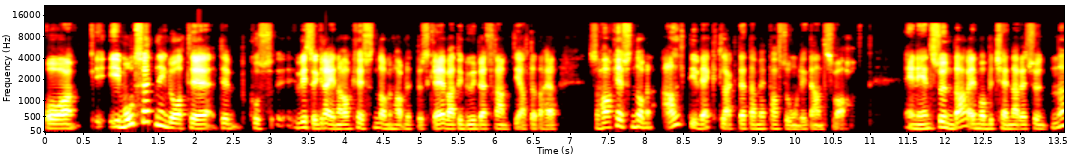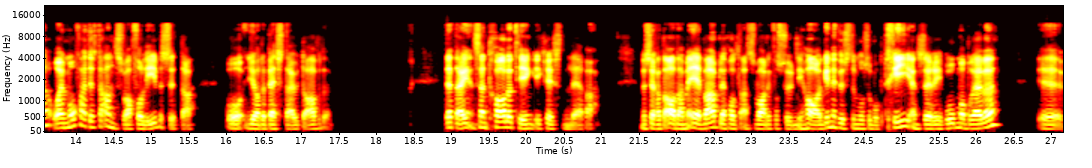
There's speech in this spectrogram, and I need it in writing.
Og i motsetning da til, til hvordan visse greiner av kristendommen har blitt beskrevet, at Gud vet framtid, alt dette her, så har kristendommen alltid vektlagt dette med personlig ansvar. En er en synder, en må bekjenne de syndene, og en må faktisk ta ansvar for livet sitt da, og gjøre det beste ut av det. Dette er en sentrale ting i kristen lære. Vi ser at Adam og Eva ble holdt ansvarlig for synd i hagen i første Mosebok 3, en ser i Romerbrevet, eh,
